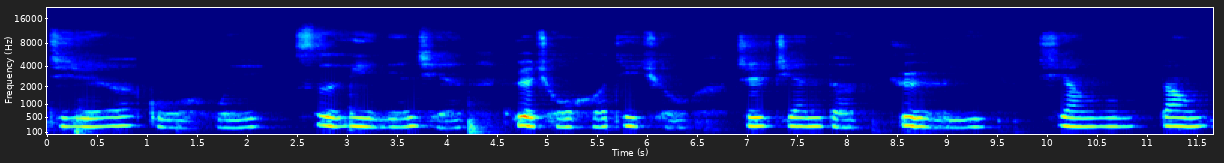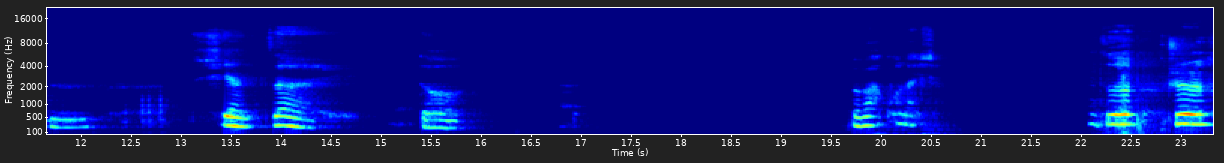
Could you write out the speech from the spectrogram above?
结果为：四亿年前，月球和地球之间的距离。相当于现在的，爸爸过来一下，分之之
